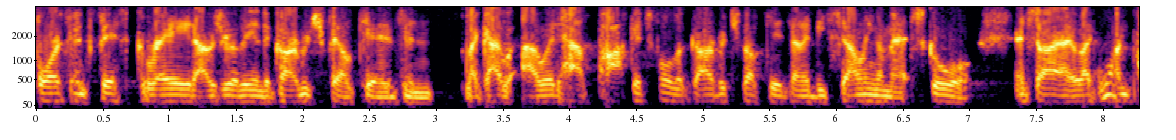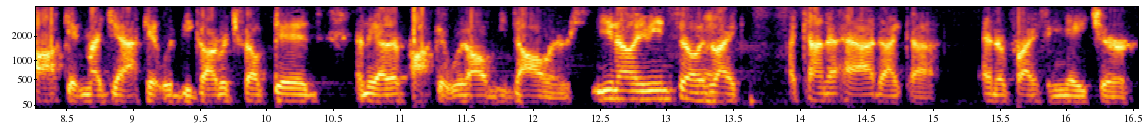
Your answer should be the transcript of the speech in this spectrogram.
fourth and fifth grade, I was really into Garbage Pail Kids and like I, I would have pockets full of garbage pail kids and I'd be selling them at school. And so I like one pocket in my jacket would be garbage pail kids and the other pocket would all be dollars. You know what I mean? So it's like I kind of had like a enterprising nature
